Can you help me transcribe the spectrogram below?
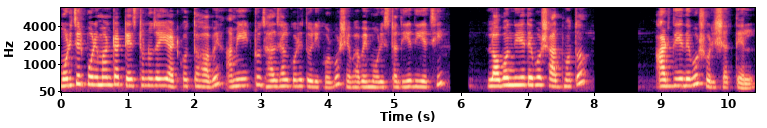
মরিচের পরিমাণটা টেস্ট অনুযায়ী অ্যাড করতে হবে। আমি একটু ঝালঝাল করে তৈরি করব সেভাবে মরিচটা দিয়ে দিয়েছি। লবণ দিয়ে দেব স্বাদ মতো। আর দিয়ে দেব সরিষার তেল।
